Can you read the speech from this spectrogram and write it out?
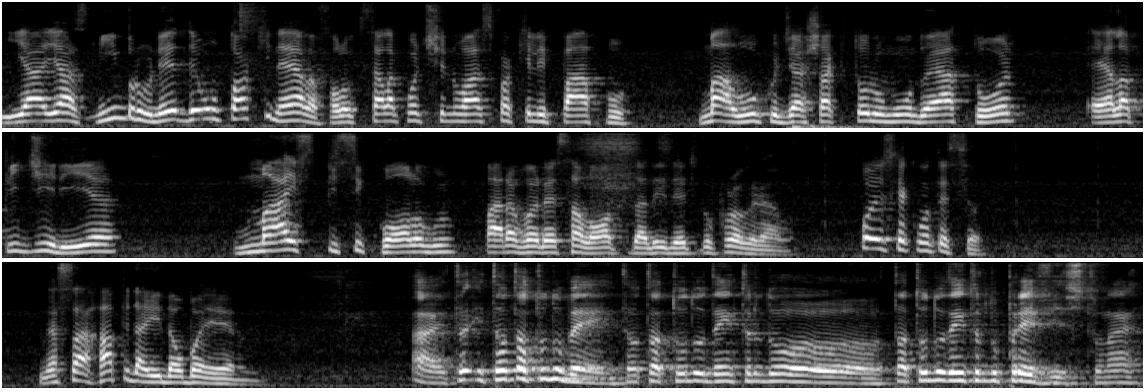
e a Yasmin Brunet deu um toque nela, falou que se ela continuasse com aquele papo maluco de achar que todo mundo é ator, ela pediria mais psicólogo para Vanessa Lopes ali dentro do programa. Foi isso que aconteceu. Nessa rápida ida ao banheiro. Ah, então, então tá tudo bem. Então tá tudo dentro do. tá tudo dentro do previsto, né?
